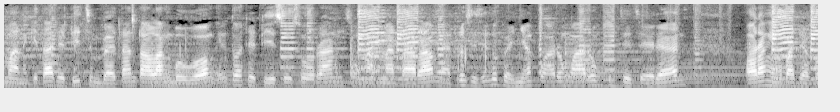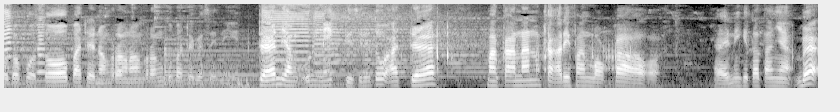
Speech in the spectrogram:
teman-teman, kita ada di jembatan Talang Bowong. Ini tuh ada di susuran Sungai Mataram. Nah, terus di sini tuh banyak warung-warung berjejeran. Orang yang pada foto-foto, pada nongkrong-nongkrong tuh pada ke sini. Dan yang unik di sini tuh ada makanan kearifan lokal. Nah ini kita tanya, Mbak,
